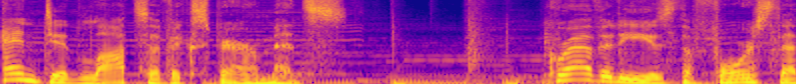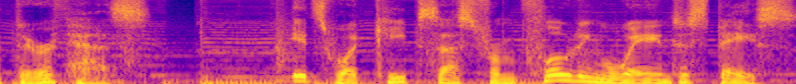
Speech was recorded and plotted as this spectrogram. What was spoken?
and did lots of experiments. Gravity is the force that the Earth has. It's what keeps us from floating away into space.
